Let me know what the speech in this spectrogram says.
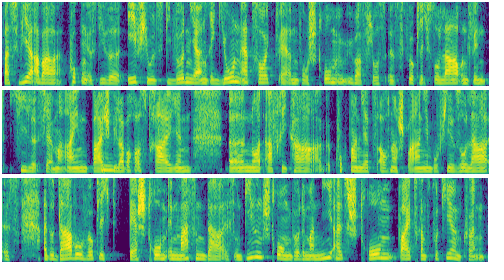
Was wir aber gucken, ist diese E-Fuels, die würden ja in Regionen erzeugt werden, wo Strom im Überfluss ist, wirklich Solar und Wind. Chile ist ja immer ein Beispiel, mhm. aber auch Australien, äh, Nordafrika, guckt man jetzt auch nach Spanien, wo viel Solar ist. Also da, wo wirklich der Strom in Massen da ist. Und diesen Strom würde man nie als Strom weit transportieren können.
